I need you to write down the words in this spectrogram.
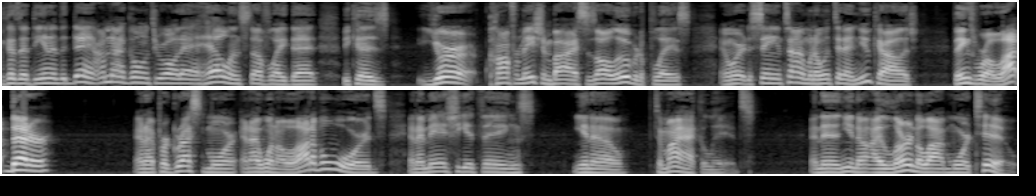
Because at the end of the day, I'm not going through all that hell and stuff like that because your confirmation bias is all over the place. And we're at the same time, when I went to that new college, things were a lot better and I progressed more and I won a lot of awards and I managed to get things, you know, to my accolades. And then, you know, I learned a lot more too.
